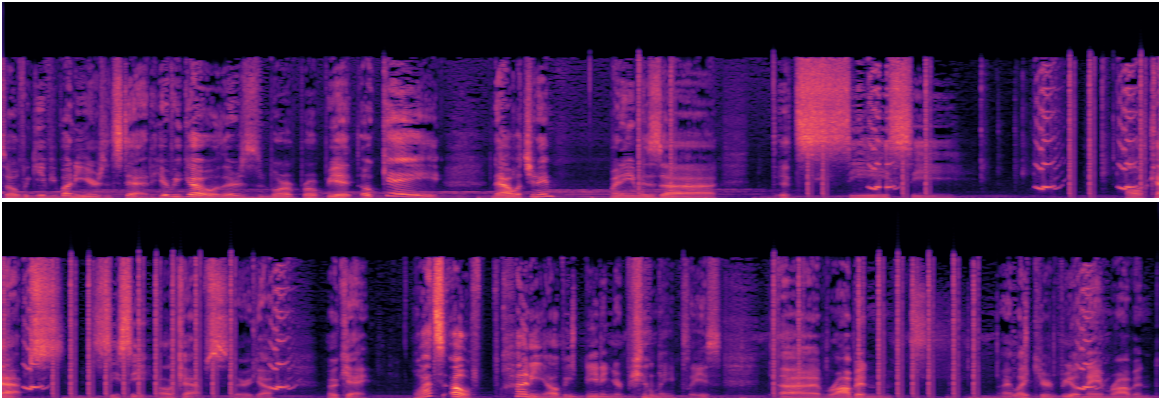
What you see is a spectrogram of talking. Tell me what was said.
So we give you bunny ears instead. Here we go. There's more appropriate. Okay. Now, what's your name? My name is, uh, it's CC. All caps. CC, all caps. There we go. Okay. What? Oh, honey, I'll be needing your real name, please. Uh, Robin. I like your real name, Robin.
